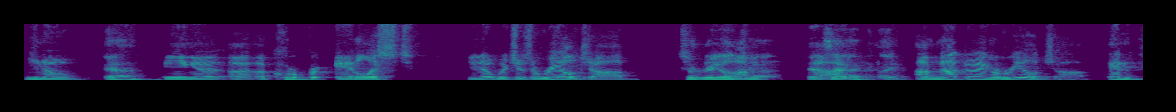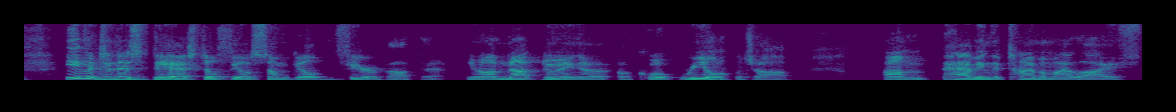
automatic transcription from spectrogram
you know, yeah, being a, a corporate analyst, you know, which is a real job. It's a real you know, job. Yeah, exactly. I, am not doing a real job. And even to this day, I still feel some guilt and fear about that. You know, I'm not doing a, a quote real job. I'm having the time of my life.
